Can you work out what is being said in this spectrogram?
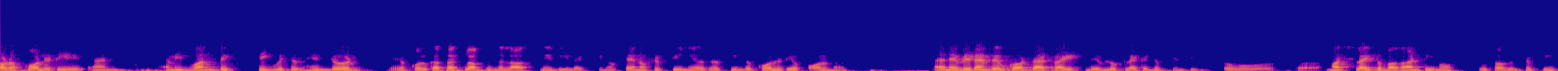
lot of quality, and I mean one big thing which has hindered uh, Kolkata clubs in the last maybe like you know 10 or 15 years has been the quality of foreigners. And every time they've got that right, they've looked like a different team. So uh, much like the Bagan team of 2015,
